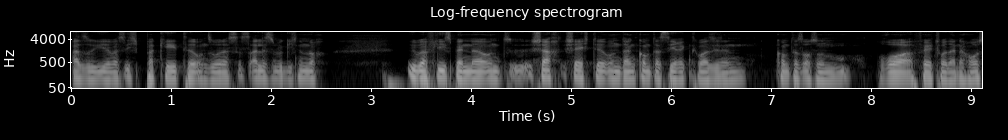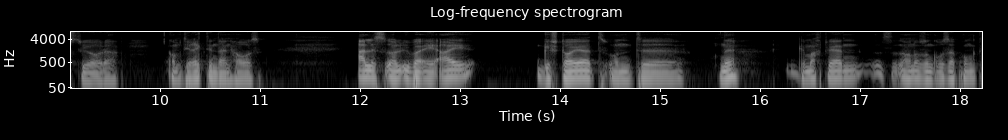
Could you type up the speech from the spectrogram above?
also hier, was ich, Pakete und so, das ist alles wirklich nur noch über Fließbänder und äh, Schach, Schächte und dann kommt das direkt quasi, dann kommt das aus einem Rohr, fällt vor deine Haustür oder kommt direkt in dein Haus. Alles soll über AI gesteuert und äh, ne, gemacht werden. Das ist auch noch so ein großer Punkt.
